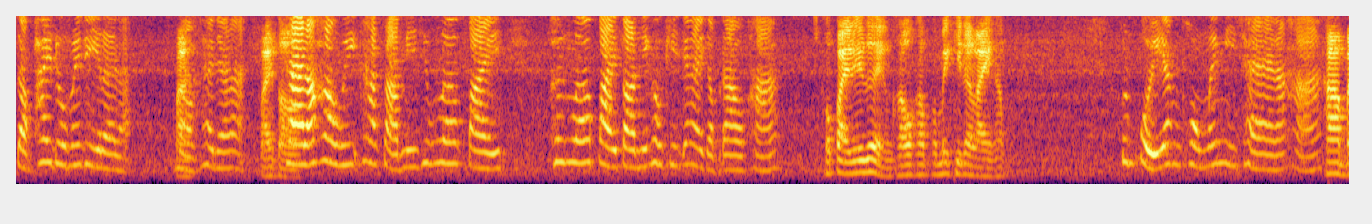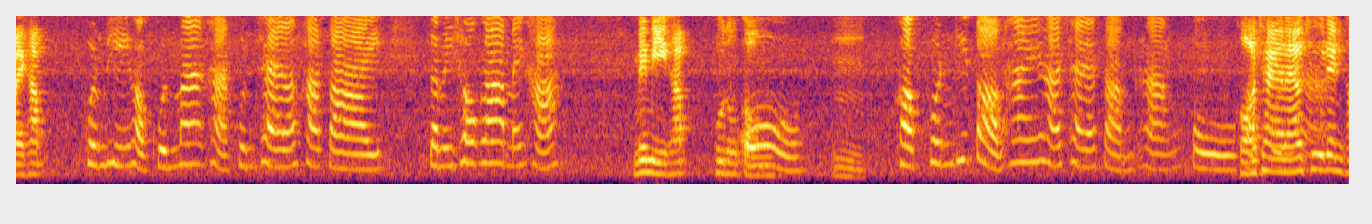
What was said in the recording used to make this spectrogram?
จับไพ่ดูไม่ดีเลยแหละ ไปบอกแค่นี้แหละไปต่อ แชร์แล้วค่ะวิค่ะสามีที่เพิ่งเลิกไป เพิ่งเลิกไปตอนนี้เขาคิดยังไงกับเราคะ เขาไปเรื่อยๆของเขาครับเขาไม่คิดอะไรครับ คุณปุ๋ยยังคงไม่มีแชร์นะคะ ข้ามไปครับ คุณพีขอบคุณมากค่ะ คุณแชร์แล้วค่ะทราย จะมีโชคลาภไหมคะไม่มีครับ พูดตรโอ้งๆอืม ขอบคุณที่ตอบให้ค่ะแชร์สามครั้งปูขอแชร์แล้วขบคุณค่ะชื่อเล่นค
